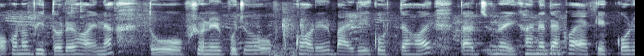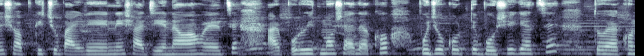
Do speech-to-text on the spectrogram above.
কখনো ভিতরে হয় না। তো শনির পুজো ঘরের বাইরেই করতে হয়। তার জন্য এখানে দেখো এক এক করে সব কিছু বাইরে এনে সাজিয়ে নেওয়া হয়েছে। আর পুরোহিত মশাই দেখো পুজো করতে বসে গেছে। তো এখন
